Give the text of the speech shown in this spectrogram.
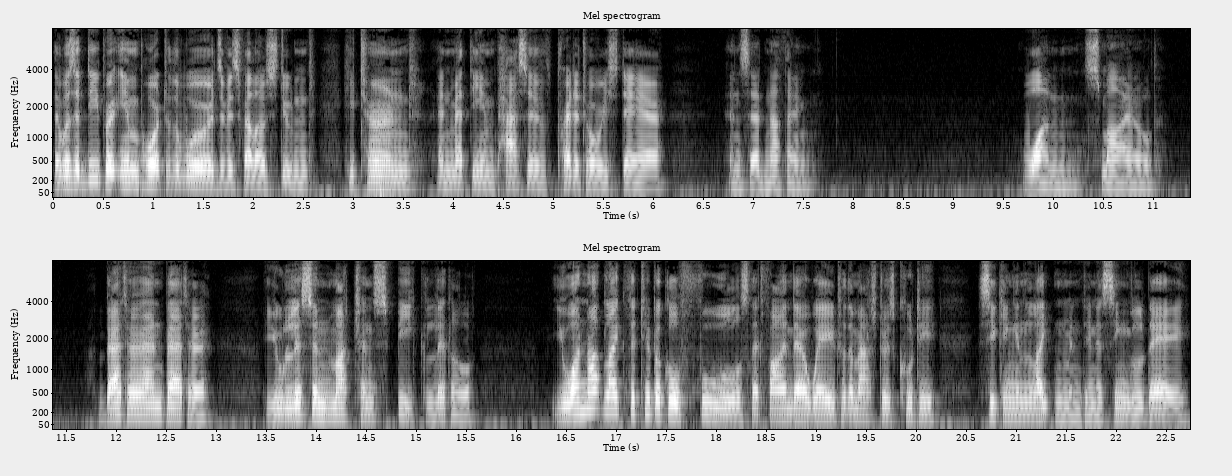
There was a deeper import to the words of his fellow student. He turned and met the impassive, predatory stare, and said nothing. One smiled. Better and better. You listen much and speak little. You are not like the typical fools that find their way to the master's kuti, seeking enlightenment in a single day.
